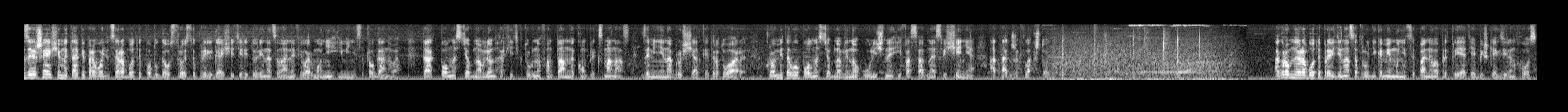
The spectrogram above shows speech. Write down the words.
На завершающем этапе проводятся работы по благоустройству прилегающей территории Национальной филармонии имени Саталганова. Так полностью обновлен архитектурно-фонтанный комплекс «Манас», заменена брусчаткой тротуары. Кроме того, полностью обновлено уличное и фасадное освещение, а также флагштоки. Огромная работа проведена сотрудниками муниципального предприятия «Бишкек-Зеленхоз».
